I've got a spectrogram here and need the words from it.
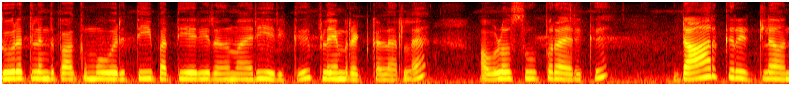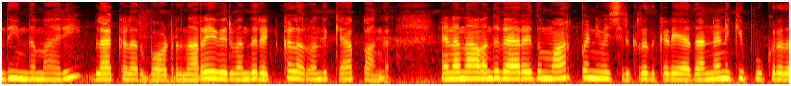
தூரத்துலேருந்து பார்க்கும்போது ஒரு தீ பற்றி எறிகிறது மாதிரி இருக்குது ஃப்ளேம் ரெட் கலரில் அவ்வளோ சூப்பராக இருக்குது டார்க் ரெட்டில் வந்து இந்த மாதிரி பிளாக் கலர் பார்டர் நிறைய பேர் வந்து ரெட் கலர் வந்து கேட்பாங்க. ஏன்னா நான் வந்து வேறு எதுவும் மார்க் பண்ணி வச்சுருக்கிறது கிடையாது. அன்னன்னைக்கு பூக்கிறத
